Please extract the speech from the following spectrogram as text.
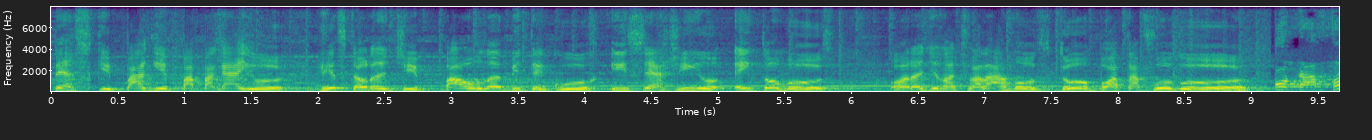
Pesque Pague Papagaio, Restaurante Paula Bittencourt e Serginho em Tombos. Hora de nós falarmos do Botafogo. Botafogo!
